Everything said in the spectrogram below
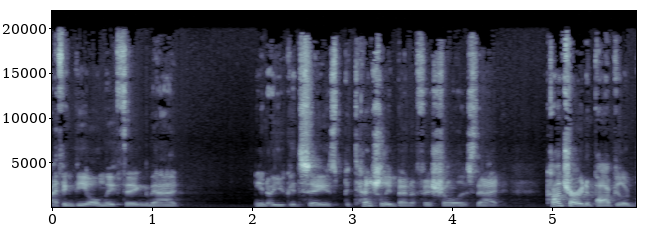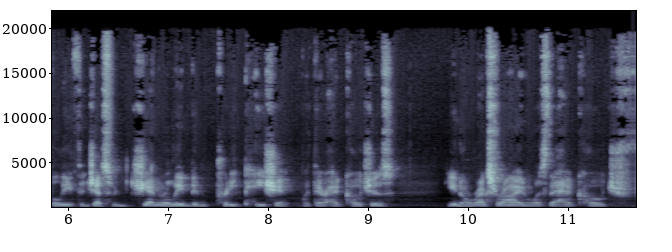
I think the only thing that you know you could say is potentially beneficial is that, contrary to popular belief, the Jets have generally been pretty patient with their head coaches. You know, Rex Ryan was the head coach,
